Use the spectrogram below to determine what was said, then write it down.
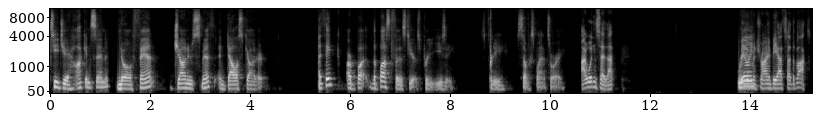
T.J. Hockenson, Noah Fant, Jonnu Smith, and Dallas Goedert. I think our bu- the bust for this tier is pretty easy. It's pretty self-explanatory. I wouldn't say that. We didn't Really? try and be outside the box.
